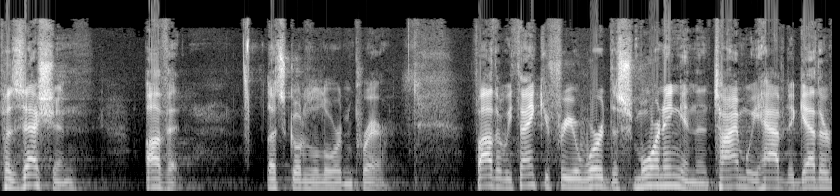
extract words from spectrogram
possession of it. Let's go to the Lord in prayer. Father, we thank you for your word this morning and the time we have together.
